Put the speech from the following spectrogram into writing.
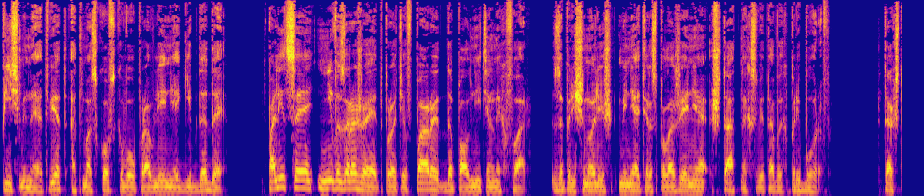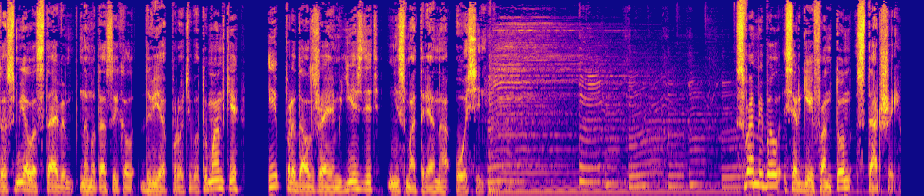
письменный ответ от Московского управления ГИБДД. Полиция не возражает против пары дополнительных фар. Запрещено лишь менять расположение штатных световых приборов. Так что смело ставим на мотоцикл две противотуманки и продолжаем ездить, несмотря на осень. С вами был Сергей Фонтон, старший.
